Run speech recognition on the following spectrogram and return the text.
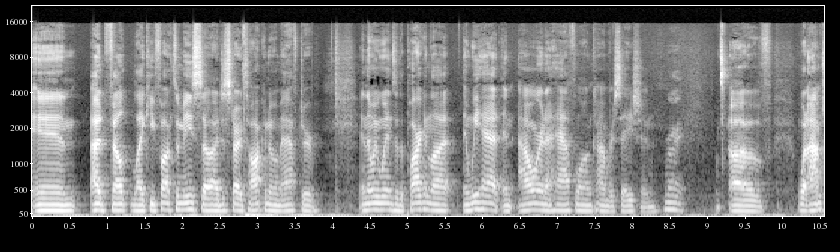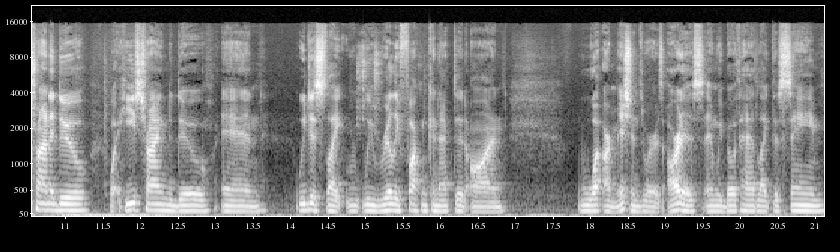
and I felt like he fucked with me, so I just started talking to him after. And then we went into the parking lot and we had an hour and a half long conversation Right. of what I'm trying to do, what he's trying to do, and we just like we really fucking connected on what our missions were as artists and we both had like the same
